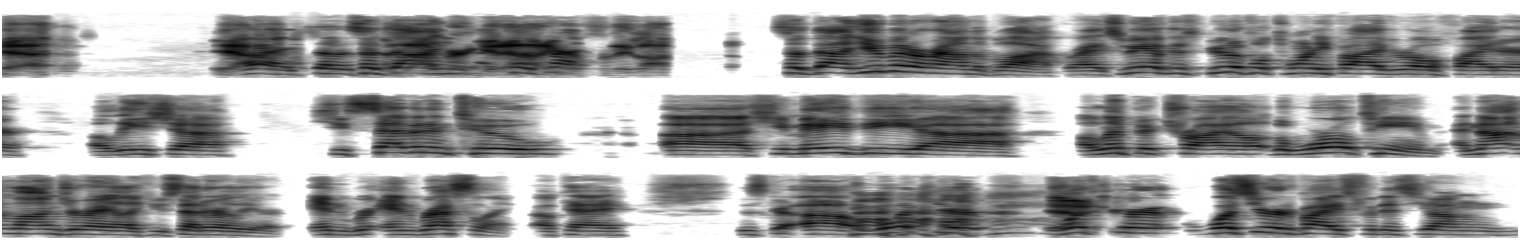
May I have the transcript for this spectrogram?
yeah, yeah. All right, so so Don, so Don, here pretty long. so Don, you've been around the block, right? So we have this beautiful 25 year old fighter, Alesha. She's seven and two. Uh, she made the uh, Olympic trial, the world team, and not in lingerie like you said earlier, in in wrestling. Okay. This, uh, what's your what's your what's your advice for this young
